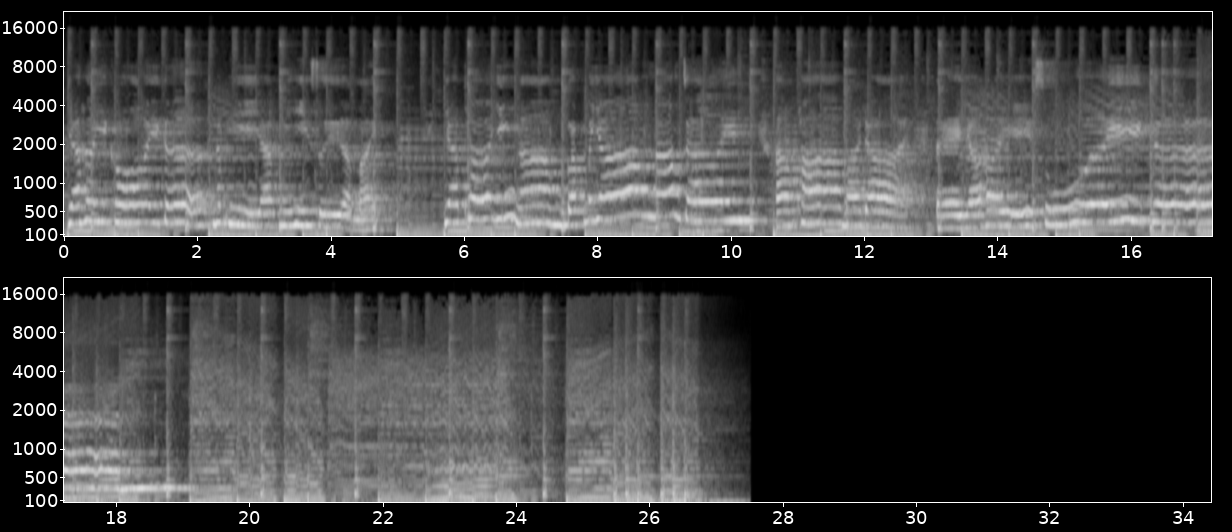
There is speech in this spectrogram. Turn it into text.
อย่าให้คอยเกอนะพี่อยากมีเสื้อใหม่ อย่าพาหญิงงามกลับมาย้ำน้ำใจหากพามาได้ แต่อย่าให้สวย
